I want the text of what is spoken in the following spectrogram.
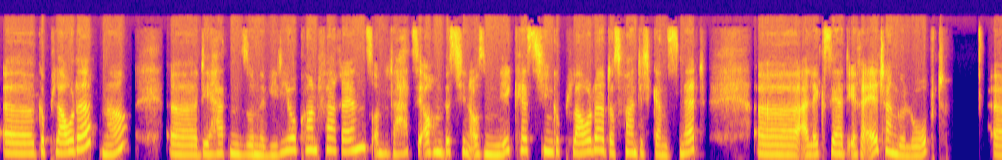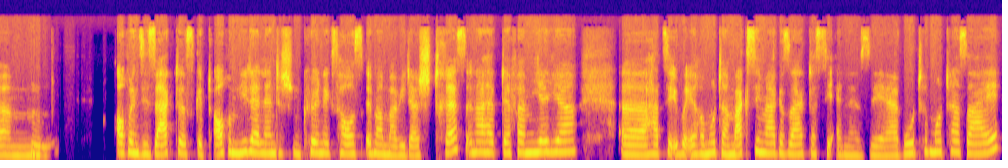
äh, geplaudert. Ne? Äh, die hatten so eine Videokonferenz und da hat sie auch ein bisschen aus dem Nähkästchen geplaudert. Das fand ich ganz nett. Äh, Alexia hat ihre Eltern gelobt. Ähm, mhm. Auch wenn sie sagte, es gibt auch im niederländischen Königshaus immer mal wieder Stress innerhalb der Familie, äh, hat sie über ihre Mutter Maxima gesagt, dass sie eine sehr gute Mutter sei,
